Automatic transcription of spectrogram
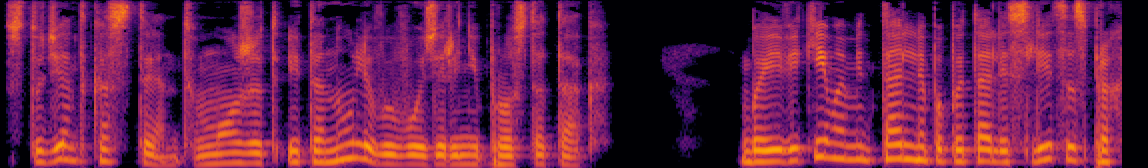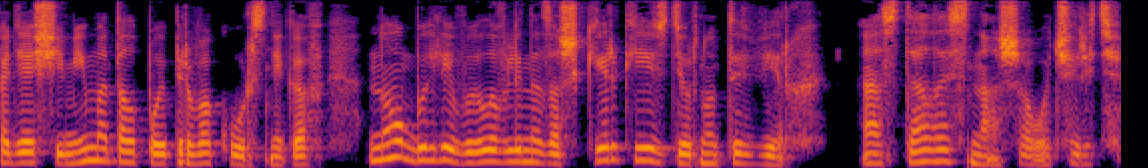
Студентка Стенд, может, и тонули вы в озере не просто так? Боевики моментально попытались слиться с проходящей мимо толпой первокурсников, но были выловлены за шкирки и вздернуты вверх. Осталась наша очередь.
